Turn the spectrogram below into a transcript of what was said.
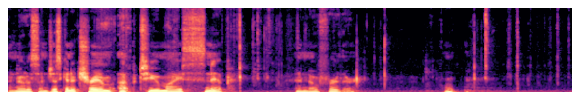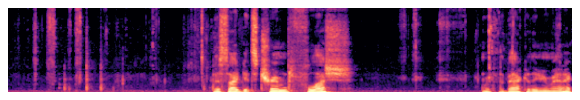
And notice I'm just going to trim up to my snip and no further. This side gets trimmed flush with the back of the pneumatic.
